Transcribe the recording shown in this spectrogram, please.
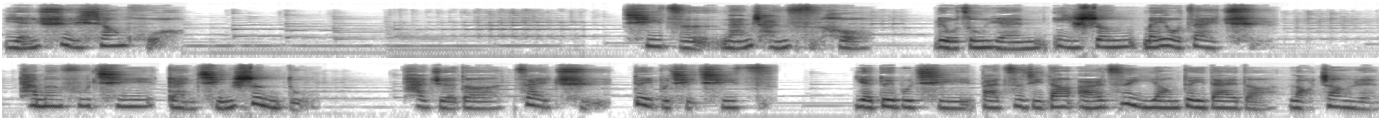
延续香火。妻子难产死后，柳宗元一生没有再娶。他们夫妻感情甚笃，他觉得再娶对不起妻子，也对不起把自己当儿子一样对待的老丈人。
